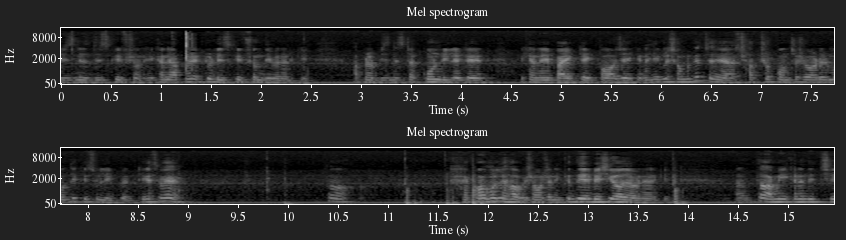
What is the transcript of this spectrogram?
বিজনেস ডিসক্রিপশন এখানে আপনারা একটু ডিসক্রিপশন দিবেন আর কি, আপনার বিজনেসটা কোন রিলেটেড এখানে বাইক টাইক পাওয়া যায় কিনা, এগুলো সম্পর্কে সাতশো পঞ্চাশ ওয়ার্ডের মধ্যে কিছু লিখবেন, ঠিক আছে ভাই তো কম হলে হবে, সমস্যা নেই, কিন্তু এর বেশি হওয়া যাবে না আর কি। তো আমি এখানে দিচ্ছি।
